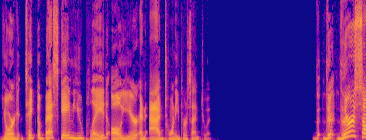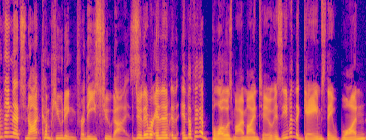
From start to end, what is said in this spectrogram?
your take the best game you played all year and add 20% to it." Th- There, there is something that's not computing for these two guys. Dude, they were and the, and the thing that blows my mind too is even the games they won,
